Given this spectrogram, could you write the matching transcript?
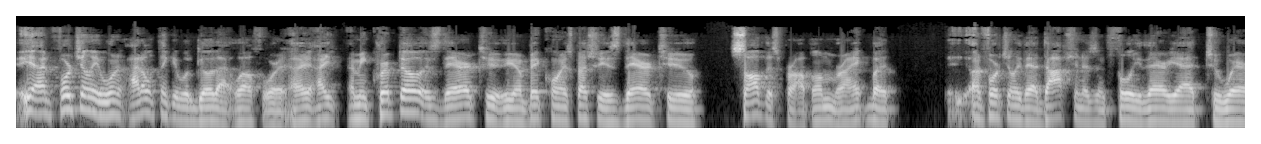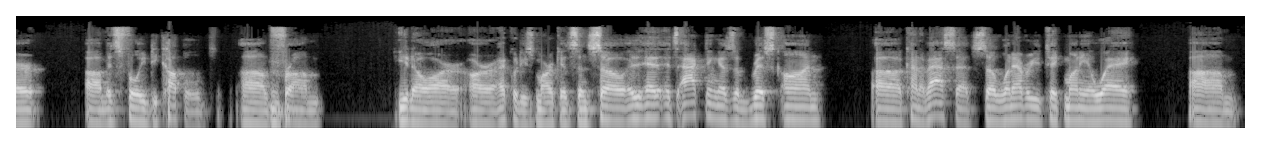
Yeah, unfortunately, I don't think it would go that well for it. I, I, I mean, crypto is there to, you know, Bitcoin especially is there to solve this problem, right? But unfortunately, the adoption isn't fully there yet to where um, it's fully decoupled uh, mm-hmm. from you know our our equities markets, and so it, it's acting as a risk on uh, kind of assets. So whenever you take money away um,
